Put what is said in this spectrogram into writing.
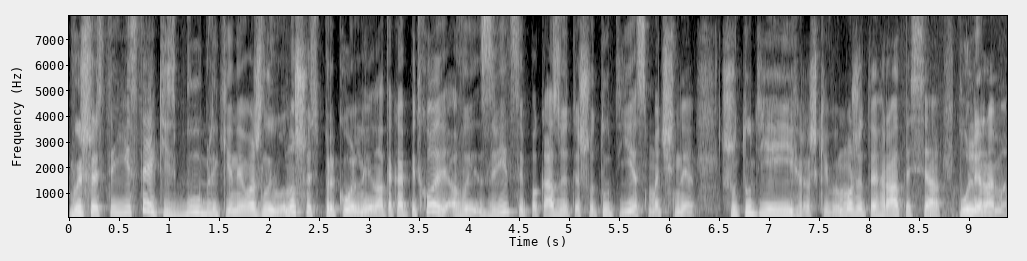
Ви щось їсте, якісь бубліки, неважливо. Ну, щось прикольне. І вона така підходить, а ви звідси показуєте, що тут є смачне, що тут є іграшки. Ви можете гратися пулерами.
